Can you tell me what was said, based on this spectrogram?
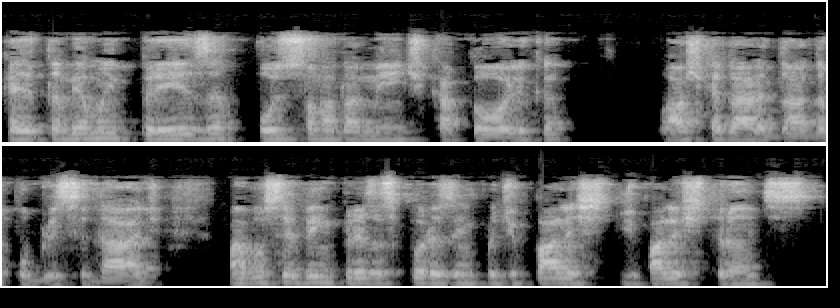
Quer dizer, também é uma empresa posicionadamente católica, acho que é da área da, da publicidade, mas você vê empresas, por exemplo, de, de palestrantes.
